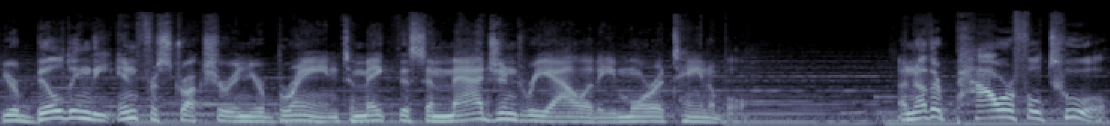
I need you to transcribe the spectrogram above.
you're building the infrastructure in your brain to make this imagined reality more attainable. Another powerful tool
